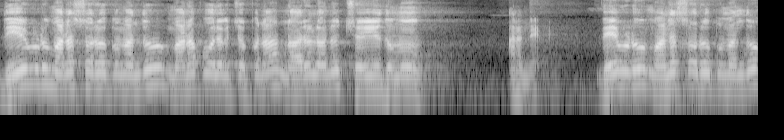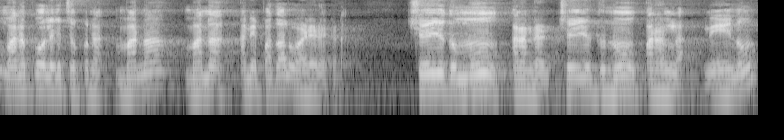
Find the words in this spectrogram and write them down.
దేవుడు మనస్వరూపమందు మన పోలకు చొప్పున నరులను చేయుదుము అనండి. దేవుడు మనస్వరూపమందు మన పోలిక చొప్పున మన మన అనే పదాలు వాడాడు అక్కడ. చేయుదుము అని అన్నాడు చేయుదును అనలా నేను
